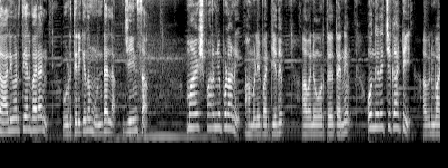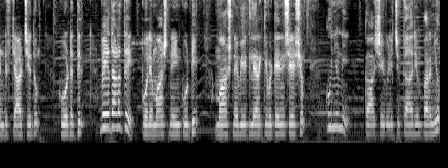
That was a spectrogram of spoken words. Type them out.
കാലി ഉയർത്തിയാൽ വരാൻ ഉടുത്തിരിക്കുന്ന മുണ്ടല്ല ജീൻസാ. മഹേഷ് പറഞ്ഞപ്പോഴാണ് അമളി പറ്റിയത്. അവൻ ഓർത്തത് തന്നെ ഒന്നിളിച്ചു കാട്ടി. അവൻ വണ്ടി സ്റ്റാർട്ട് ചെയ്തു. കൂട്ടത്തിൽ വേതാളത്തെ പോലെ മാഷിനെയും കൂട്ടി. മാഷിനെ വീട്ടിലിറക്കി വിട്ടതിന് ശേഷം കുഞ്ഞുണ്ണി കാശിയെ വിളിച്ചു കാര്യം പറഞ്ഞു.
